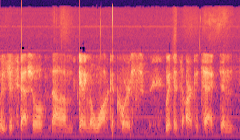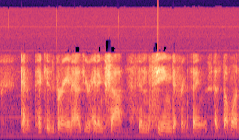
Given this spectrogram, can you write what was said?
Was just special um, getting to walk a course with its architect and kind of pick his brain as you're hitting shots and seeing different things. As someone,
